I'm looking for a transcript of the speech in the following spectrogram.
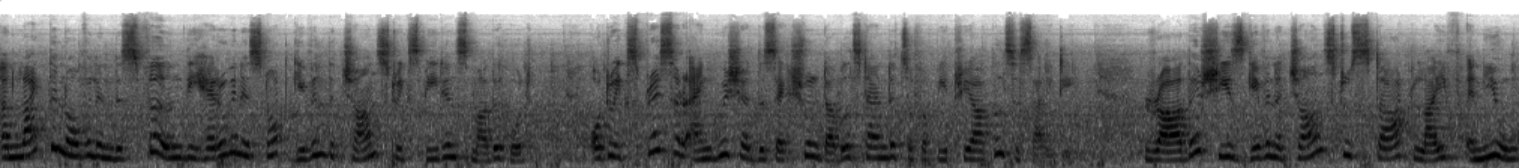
unlike the novel in this film, the heroine is not given the chance to experience motherhood or to express her anguish at the sexual double standards of a patriarchal society. Rather, she is given a chance to start life anew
